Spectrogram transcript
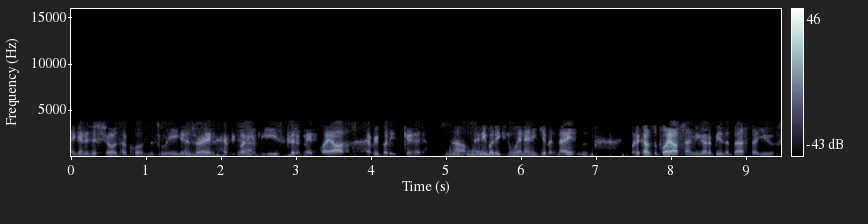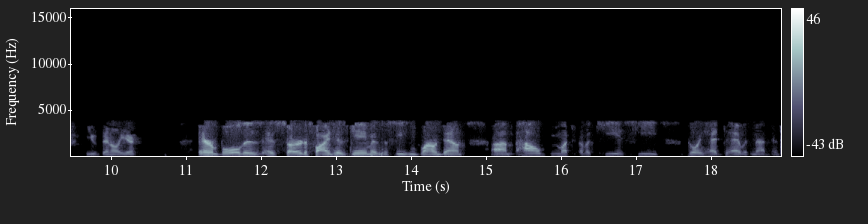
again, it just shows how close this league is, right? Everybody yeah. in the East could have made playoffs. Everybody's good. Um, anybody can win any given night, and when it comes to playoff time, you got to be the best that you've you've been all year. Aaron Bold is, has started to find his game as the season's wound down. Um, how much of a key is he going head to head with Matt Vince?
